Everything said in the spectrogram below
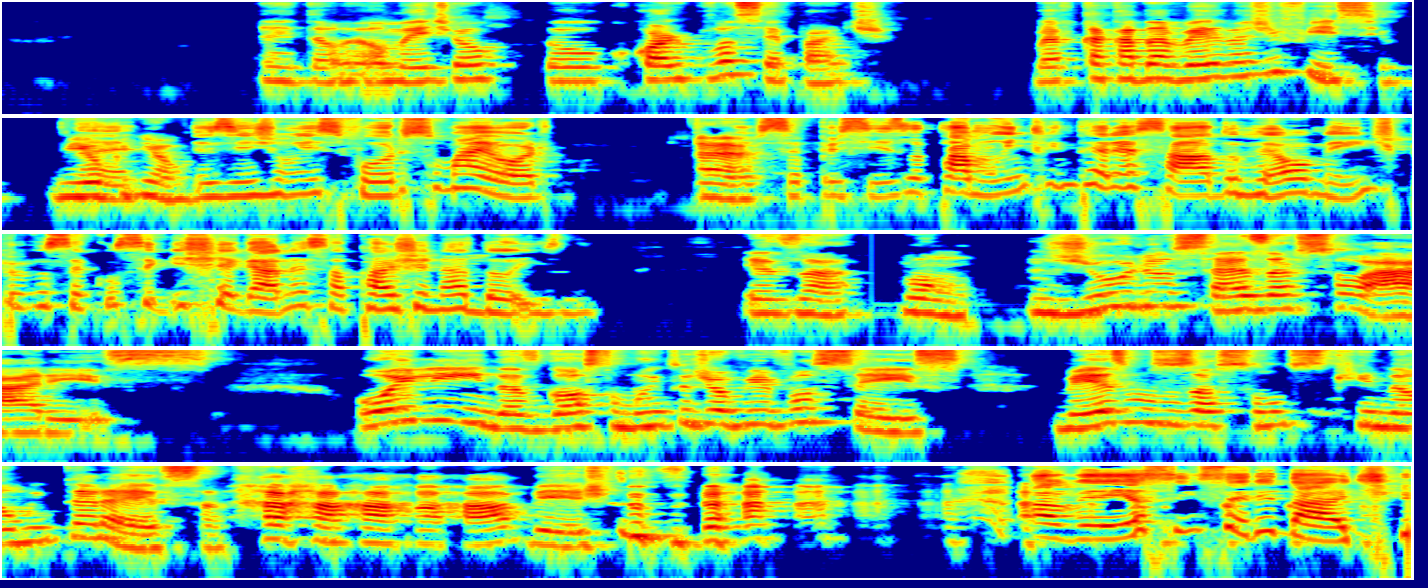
Então, realmente, eu, eu concordo com você, Paty. Vai ficar cada vez mais difícil, minha é, opinião. Exige um esforço maior. É. Você precisa estar tá muito interessado realmente para você conseguir chegar nessa página 2. Né? Exato. Bom, Júlio César Soares. Oi, lindas, gosto muito de ouvir vocês mesmo os assuntos que não me interessam. Beijos. Amei a sinceridade.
